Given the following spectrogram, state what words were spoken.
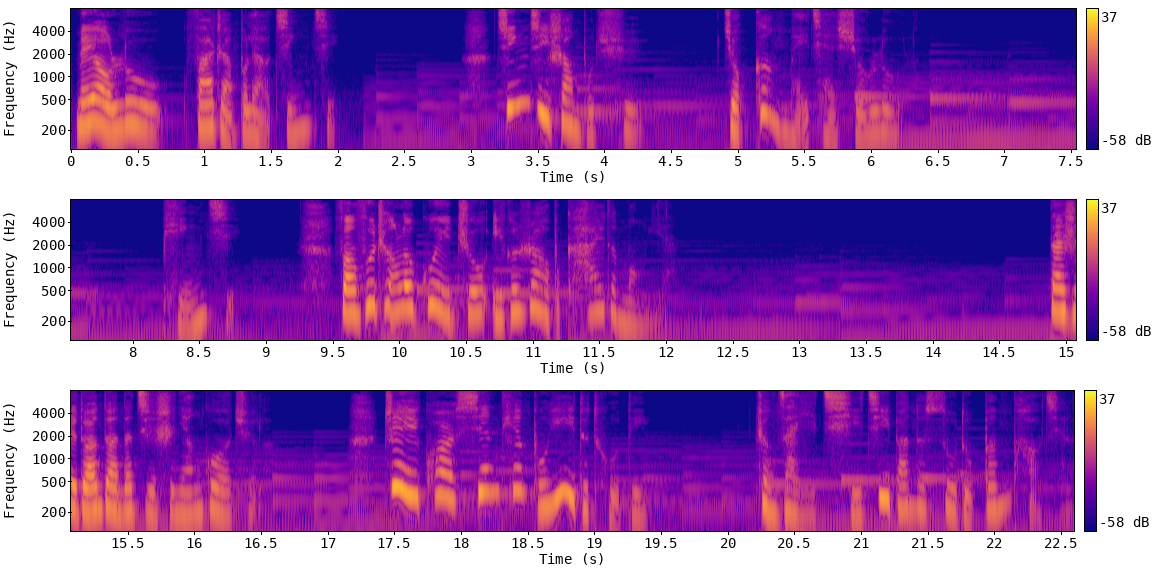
没有路，发展不了经济；经济上不去，就更没钱修路了。贫瘠。仿佛成了贵州一个绕不开的梦魇。但是短短的几十年过去了，这一块先天不易的土地，正在以奇迹般的速度奔跑起来。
